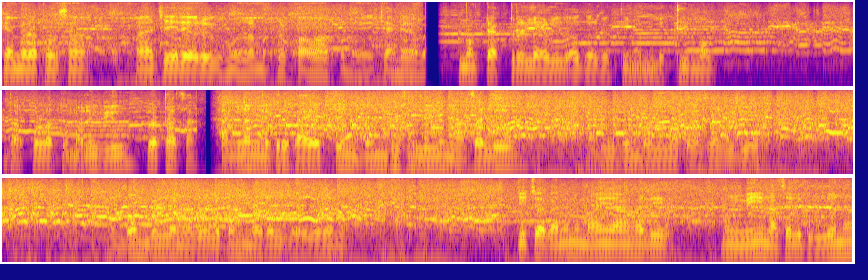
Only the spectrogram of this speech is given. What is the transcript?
कॅमेरा थोडासा माझ्या चेहऱ्यावर घुमवला म्हटलं पाव आपण कॅमेरा मग ट्रॅक्टरला आली अगरबत्ती मेणबत्ती मग दाखवला तुम्हाला व्ह्यू रथाचा. लहान लहान लेकरं काय ते बम घुसलेले नाचाले आणि बम बनवण्यात त्याचा व्हिडिओ बम भिडले नाचले बम नाचले जोरजोरानं तिच्या गाण्यानं माई आंगाली मग मी नाचायला भिडलो ना.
